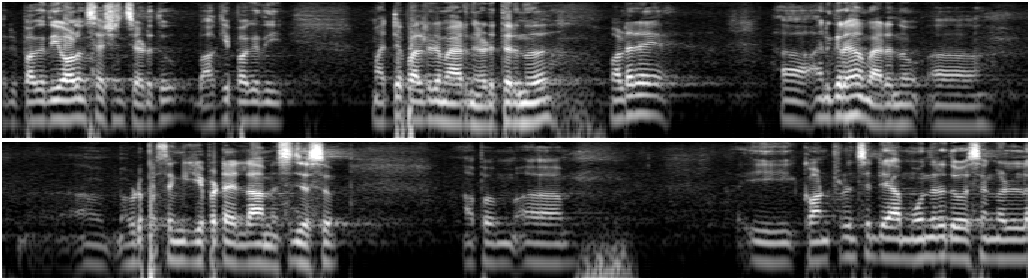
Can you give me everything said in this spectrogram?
ഒരു പകുതിയോളം സെഷൻസ് എടുത്തു. ബാക്കി പകുതി മറ്റ് പലരുമായിരുന്നു എടുത്തിരുന്നത്. വളരെ അനുഗ്രഹമായിരുന്നു. അവിടെ പ്രസംഗിക്കപ്പെട്ട എല്ലാ മെസ്സേജസും അപ്പം ഈ കോൺഫറൻസിന്റെ ആ മൂന്നര ദിവസങ്ങളിൽ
